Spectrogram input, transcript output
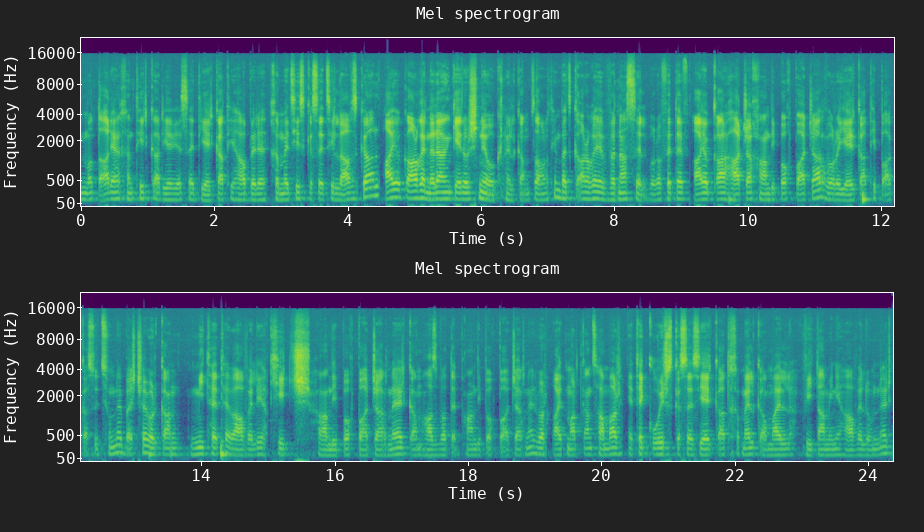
իմ մոտ արյան խնդիր կար եւ ես այդ երկաթի հաբերը խմեցի, սկսեցի լավ զգալ, այո, կարող է նրա ընկերոջն է օգնել կամ ծանոթին, բայց կարող է վնասել, որովհետեւ այո, կար հաճախ հանդիպող պատճառ, որը երկաթի պակասությունն է, բայց չէ որ կան մի թեթև ավելի քիչ հանդիպող պատճառներ կամ հազվադեպ հանդիպող պատճառներ, որ այդ մարդկանց համար, եթե կույր սկսես երկաթ խմել կամ այլ վիտամինի հավելումներ,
